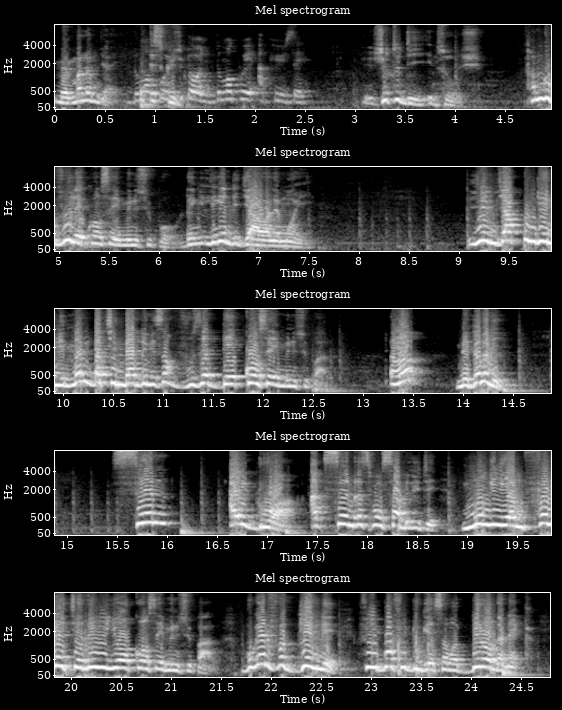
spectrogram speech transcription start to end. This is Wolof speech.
mais madame Ndiaye. excusez duma koy tooñ duma koy accuser. je te dis une chose xam nga vous les conseils municipaux da li ngeen di jaawale mooy yéen jàpp ngeen ni même ba ci mbedd mi sax vous êtes des conseils municipaux ah mais dama ni seen ay droit ak seen responsabilité mu ngi yem fële ca réunion conseil municipal bu ngeen fa génnee fii boo fi duggee sama bureau nga nekk.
